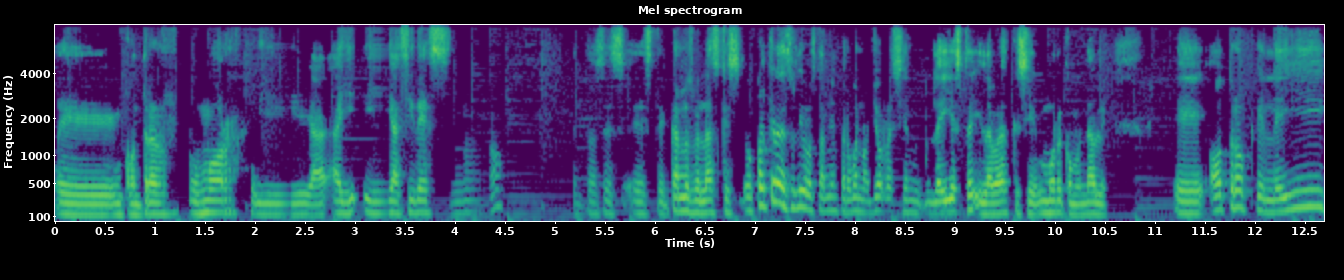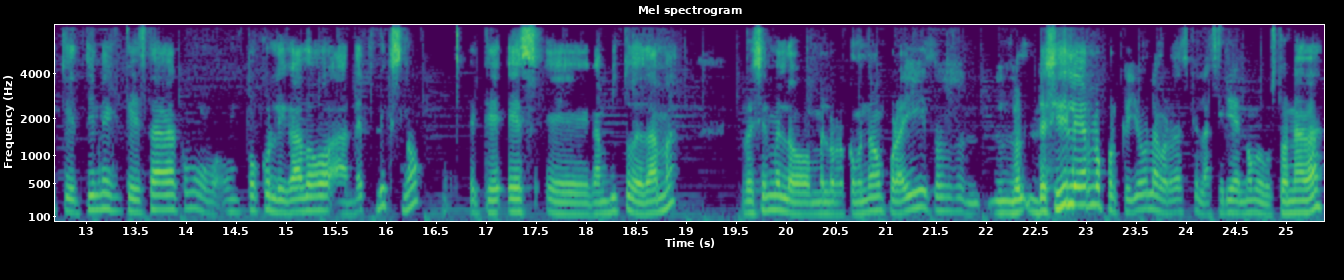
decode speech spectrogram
encontrar humor y, y, y acidez, ¿no? Entonces, este, Carlos Velázquez, o cualquiera de sus libros también, pero bueno, yo recién leí este y la verdad que sí, muy recomendable. Eh, otro que leí que tiene, que está como un poco ligado a Netflix, ¿no? Eh, que es eh, Gambito de Dama. Recién me lo, me lo recomendaron por ahí, entonces decidí leerlo porque yo la verdad es que la serie no me gustó nada.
